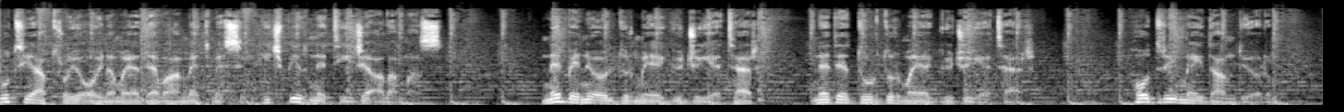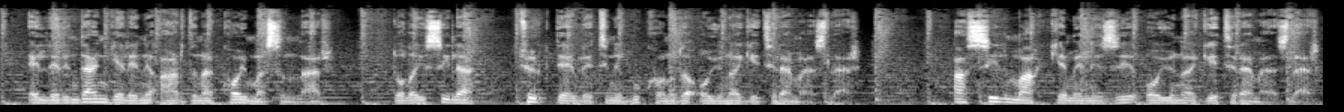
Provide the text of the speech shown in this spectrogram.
bu tiyatroyu oynamaya devam etmesin, hiçbir netice alamaz. Ne beni öldürmeye gücü yeter, ne de durdurmaya gücü yeter. Hodri meydan diyorum. Ellerinden geleni ardına koymasınlar, dolayısıyla Türk devletini bu konuda oyuna getiremezler. Asil mahkemenizi oyuna getiremezler.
